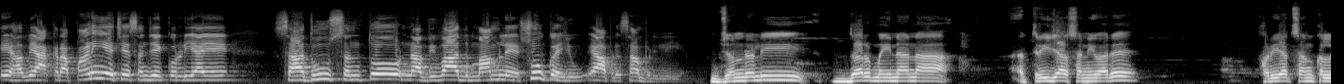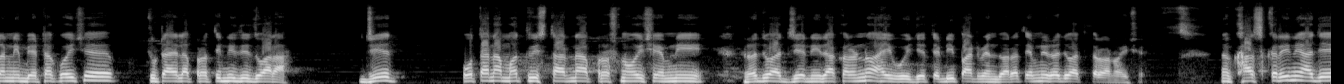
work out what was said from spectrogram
એ હવે આકરા પાણીએ છે. સંજય કોરડિયાએ સાધુ સંતોના વિવાદ મામલે શું કહ્યું એ આપણે સાંભળી લઈએ. જનરલી દર મહિનાના ત્રીજા શનિવારે ફરિયાદ સંકલનની બેઠક હોય છે. ચૂંટાયેલા પ્રતિનિધિ દ્વારા જે પોતાના મત વિસ્તારના પ્રશ્નો હોય છે, એમની રજૂઆત જે નિરાકરણ ન આવ્યું હોય, જે તે ડિપાર્ટમેન્ટ દ્વારા તેમની રજૂઆત કરવાનો હોય છે. ખાસ કરીને આજે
